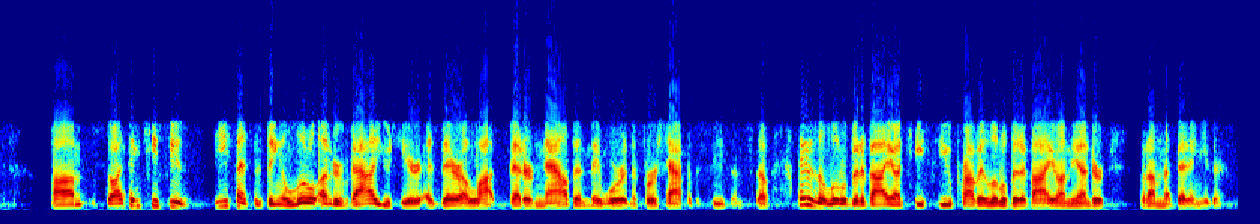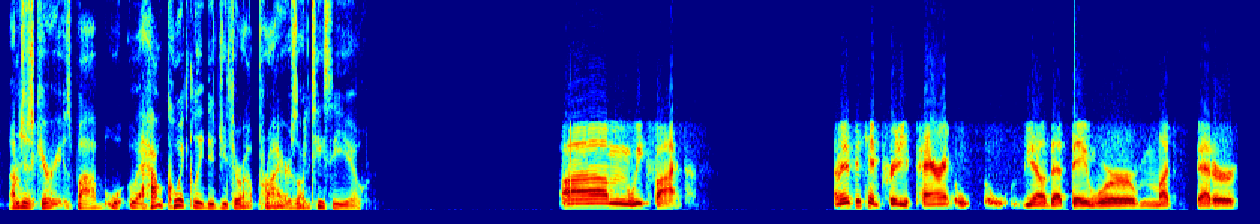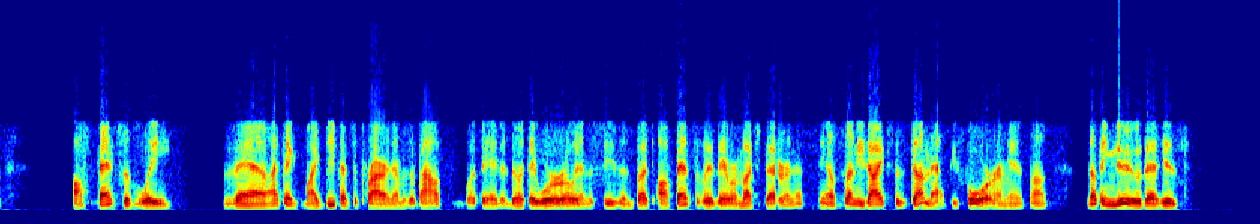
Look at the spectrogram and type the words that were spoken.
Um, so I think TCU's defense is being a little undervalued here as they're a lot better now than they were in the first half of the season. So I think there's a little bit of value on TCU, probably a little bit of value on the under, but I'm not betting either. I'm just curious, Bob, how quickly did you throw out priors on TCU? Um, week five. I mean, it became pretty apparent, you know, that they were much better offensively than I think my defensive prior in them was about what they what they were early in the season, but offensively they were much better, and that's you know Sonny Dykes has done that before. I mean, it's not nothing new that his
